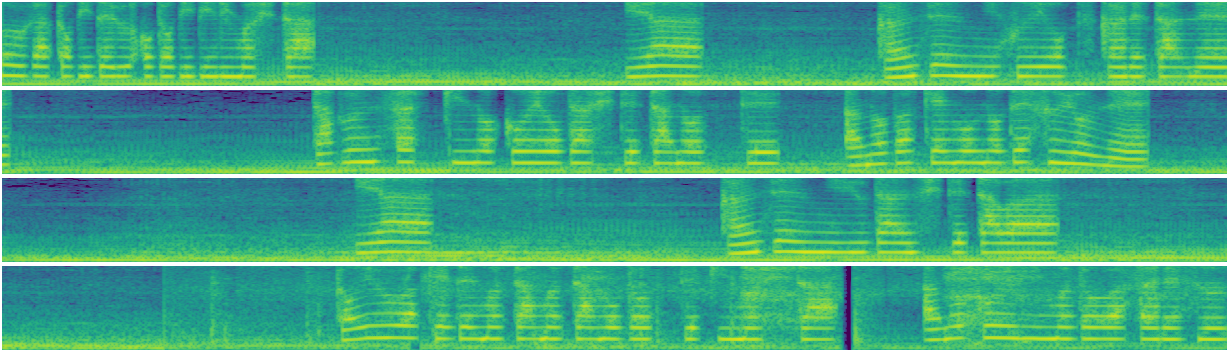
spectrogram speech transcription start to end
心臓が飛び出るほどビビりました。いやー、完全に不意をつかれたね。多分さっきの声を出してたのって、あの化け物ですよね。いやー、完全に油断してたわというわけでまたまた戻ってきました。あの声に惑わされず、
